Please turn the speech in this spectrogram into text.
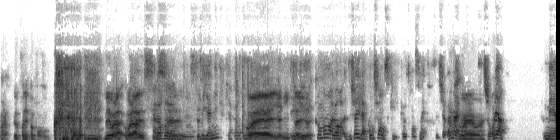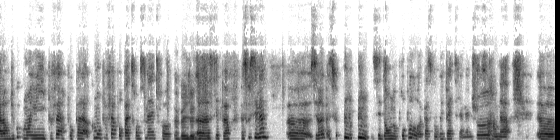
Voilà, le prenez pas pour vous. Mais voilà, voilà, c'est. alors, c'est- euh, c'est- Yannick qui a peur des Ouais, Yannick, Et, là, il- et comment alors Déjà, il a conscience qu'il peut transmettre. C'est déjà pas mal. ouais, ouais. C'est toujours bien. Mais alors, du coup, comment il peut faire pour pas Comment on peut faire pour pas transmettre euh, Eh ben, il a dit. euh, ses peurs? Parce que c'est même, euh, c'est vrai parce que c'est dans nos propos, parce qu'on répète la même chose. ça. On a, euh,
